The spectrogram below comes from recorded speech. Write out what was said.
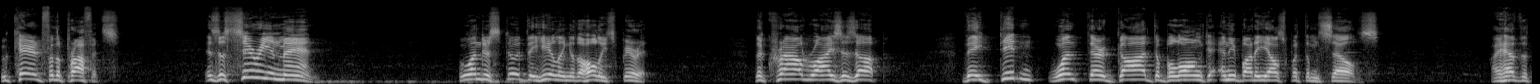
who cared for the prophets, is a Syrian man who understood the healing of the Holy Spirit. The crowd rises up. They didn't want their God to belong to anybody else but themselves. I have the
